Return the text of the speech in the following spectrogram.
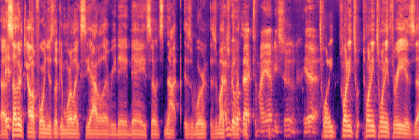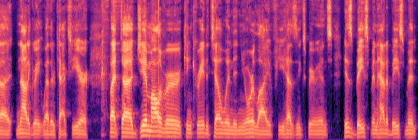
uh, Southern California is looking more like Seattle every day and day, so it's not as worth as much. I'm going back it. to Miami soon. Yeah, 20, 20 2023 is uh, not a great weather tax year, but uh, Jim Oliver can create a tailwind in your life. He has the experience. His basement had a basement,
